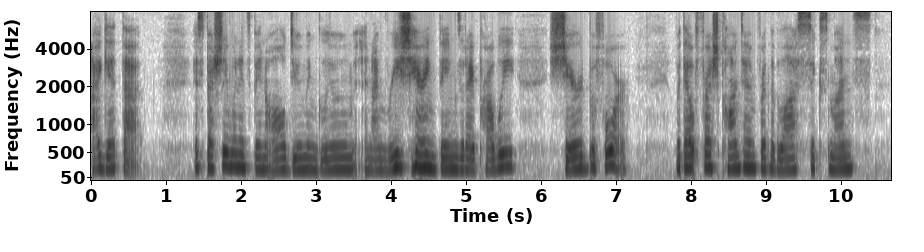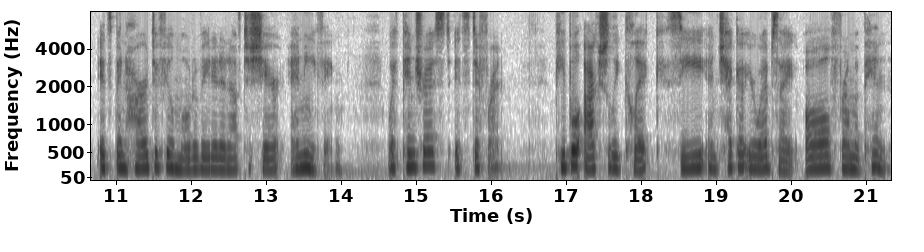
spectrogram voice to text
I get that, especially when it's been all doom and gloom and I'm resharing things that I probably shared before. Without fresh content for the last six months, it's been hard to feel motivated enough to share anything. With Pinterest, it's different. People actually click, see, and check out your website all from a pin.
